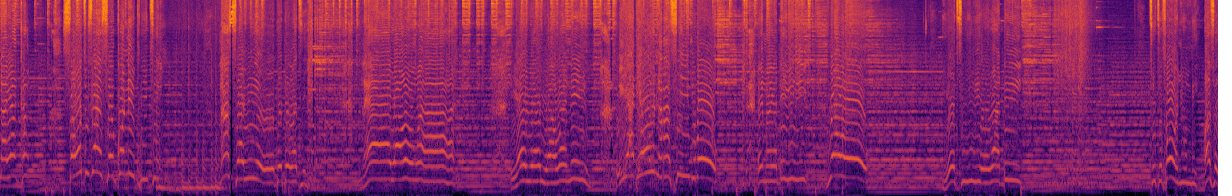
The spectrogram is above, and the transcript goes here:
na yɛnka sɛ wote sɛ nsɛnko ne pinti na na ɛyɛ wo ho a yɛwiawia w'anim yɛde wo naase nnwumo ɛna yɛde wura wo. Yɛti awurade tetefo ɔnwom bi ɔse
